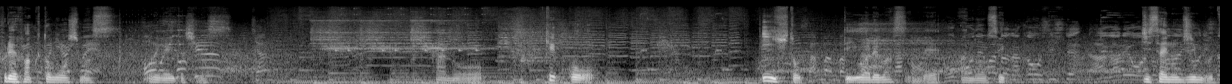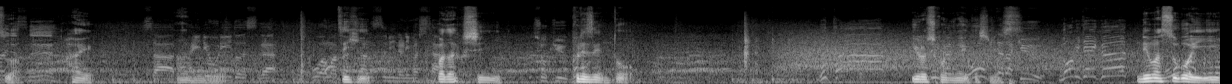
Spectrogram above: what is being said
プレファクと申します。お願いいたします。あの結構いい人って言われますんであのせ実際の人物は。はい。あのぜひ私にプレゼントよろしくお願いいたします。根はすごいいい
